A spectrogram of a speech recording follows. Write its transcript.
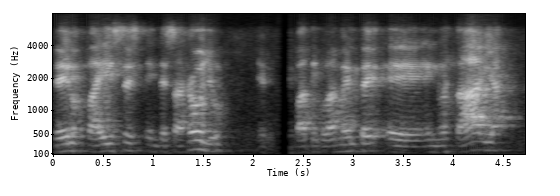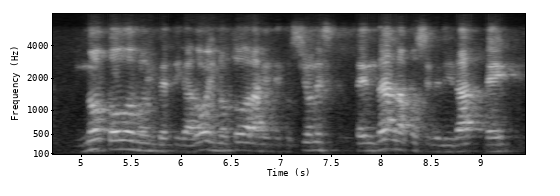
de los países en desarrollo, particularmente en nuestra área, no todos los investigadores, no todas las instituciones tendrán la posibilidad de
